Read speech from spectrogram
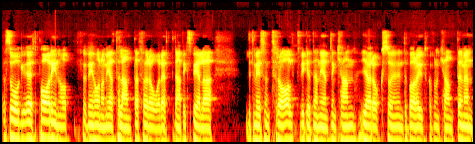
Jag såg ett par inhopp med honom i Atalanta förra året där han fick spela lite mer centralt, vilket han egentligen kan göra också. Inte bara utgå från kanten, men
